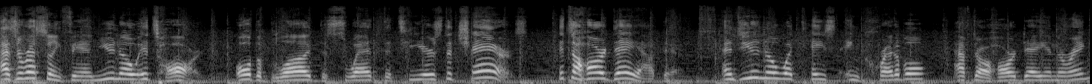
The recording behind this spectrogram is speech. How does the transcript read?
As a wrestling fan, you know it's hard. All the blood, the sweat, the tears, the chairs. It's a hard day out there. And do you know what tastes incredible after a hard day in the ring?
